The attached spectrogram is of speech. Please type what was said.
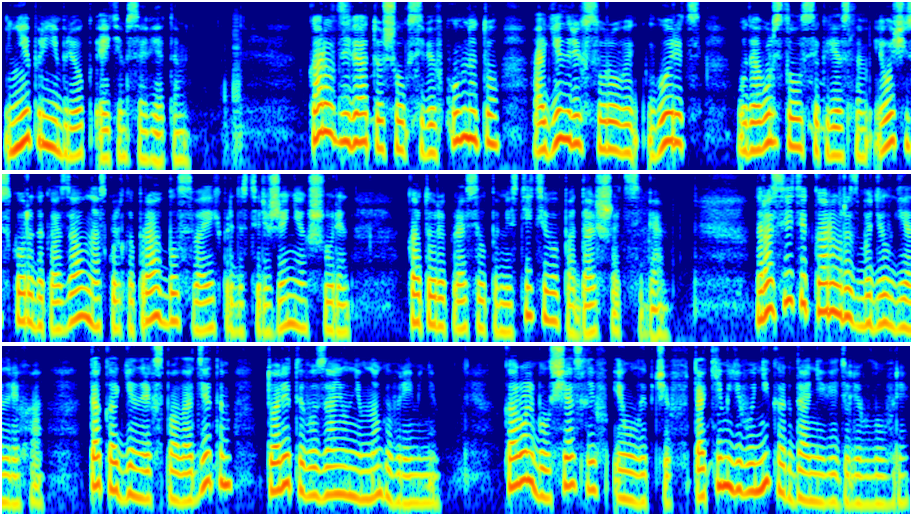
не пренебрег этим советом. Карл IX ушел к себе в комнату, а Генрих, суровый горец, удовольствовался креслом и очень скоро доказал, насколько прав был в своих предостережениях Шурин, который просил поместить его подальше от себя. На рассвете Карл разбудил Генриха. Так как Генрих спал одетым, туалет его занял немного времени. Король был счастлив и улыбчив. Таким его никогда не видели в Лувре.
